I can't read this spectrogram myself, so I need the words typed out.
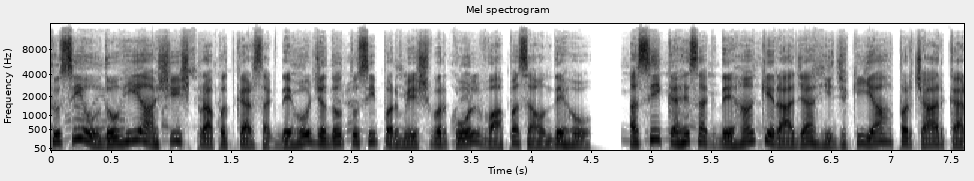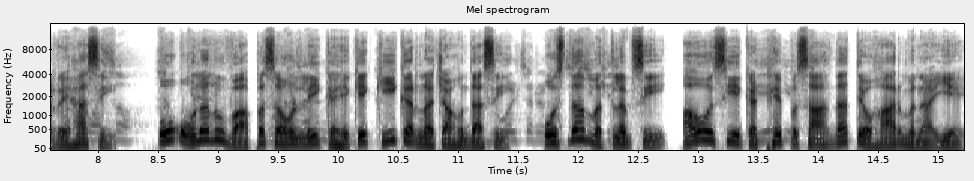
ਤੁਸੀਂ ਉਦੋਂ ਹੀ ਆਸ਼ੀਸ਼ ਪ੍ਰਾਪਤ ਕਰ ਸਕਦੇ ਹੋ ਜਦੋਂ ਤੁਸੀਂ ਪਰਮੇਸ਼ਵਰ ਕੋਲ ਵਾਪਸ ਆਉਂਦੇ ਹੋ। ਅਸੀਂ ਕਹਿ ਸਕਦੇ ਹਾਂ ਕਿ ਰਾਜਾ ਹਿਜਕੀਆਹ ਪ੍ਰਚਾਰ ਕਰ ਰਿਹਾ ਸੀ। ਉਹ ਉਹਨਾਂ ਨੂੰ ਵਾਪਸ ਆਉਣ ਲਈ ਕਹੇ ਕਿ ਕੀ ਕਰਨਾ ਚਾਹੁੰਦਾ ਸੀ। ਉਸ ਦਾ ਮਤਲਬ ਸੀ ਆਓ ਅਸੀਂ ਇਕੱਠੇ ਪਸਾਹ ਦਾ ਤਿਉਹਾਰ ਮਨਾਈਏ।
